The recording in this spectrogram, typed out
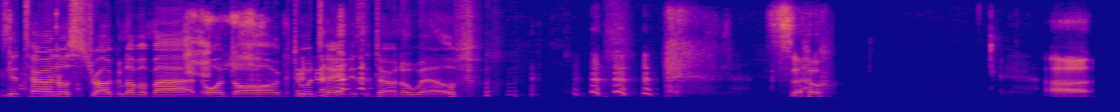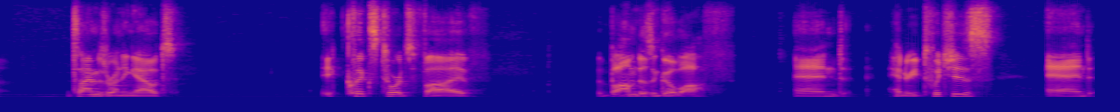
The eternal struggle of a man or dog to attain his eternal wealth. So, uh, time is running out. It clicks towards five. The bomb doesn't go off. And Henry twitches, and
